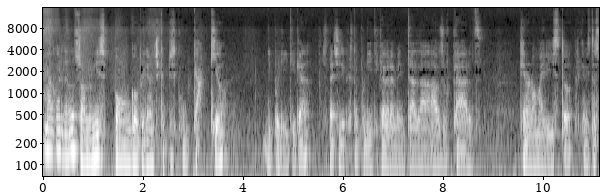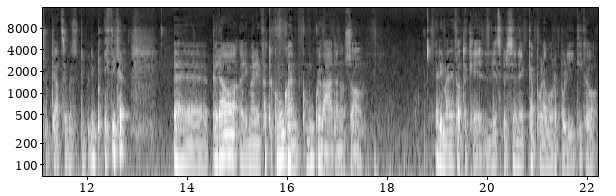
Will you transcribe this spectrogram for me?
Ma guarda, non so, non mi espongo perché non ci capisco un cacchio di politica, specie di questa politica veramente alla House of Cards, che non ho mai visto, perché mi sta sul cazzo questo tipo di politica. Eh, però rimane il fatto, comunque, comunque vada, non so, rimane il fatto che l'espressione capolavoro politico,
